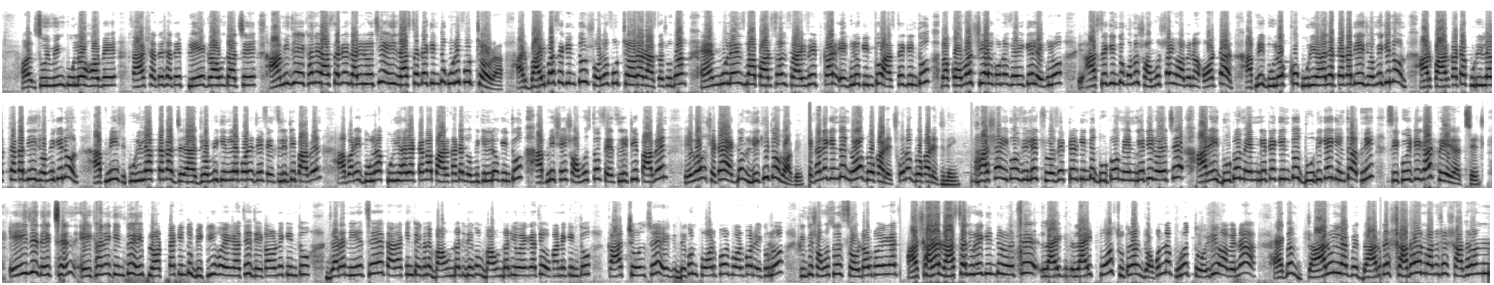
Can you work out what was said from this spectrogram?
সুইমিং পুলও হবে, তার সাথে সাথে প্লে গ্রাউন্ড আছে। আমি যে এখানে রাস্তাটা দাঁড়িয়ে রয়েছি, এই রাস্তাটা কিন্তু কুড়ি ফুট চওড়া, আর বাইপাসে কিন্তু ষোলো ফুট চওড়া রাস্তা। সুতরাং অ্যাম্বুলেন্স বা পার্সোনাল প্রাইভেট কার এগুলো কিন্তু আসতে কিন্তু, বা কমার্শিয়াল কোনো ভেহিকেল এগুলো আসতে কিন্তু কোনো সমস্যাই হবে না। অর্থাৎ আপনি দু লক্ষ কুড়ি হাজার টাকা দিয়ে জমি কিনুন, আর পার কাটা কুড়ি লাখ টাকা দিয়ে জমি কিনুন আপনি কুড়ি লাখ টাকা জমি কিনলে পরে যে ফেসিলিটি পাবেন, আবার এই দু লাখ কুড়ি হাজার টাকা পার কাটা জমি কিনলেও কিন্তু আপনি সেই সমস্ত ফেসিলিটি পাবেন এবং সেটা একদম লিখিত পাবে এখানে কিন্তু নো ব্রোকারেজ কোনো ব্রোকারেজ নেই। ভাষা ইকো ভিলেজ প্রজেক্টের কিন্তু দুটো মেন গেটই রয়েছে, আর এই দুটো মেন গেটে কিন্তু দুদিকেই কিন্তু আপনি সিকিউরিটি গার্ড পেয়ে যাচ্ছেন। এই যে দেখছেন, এইখানে কিন্তু এই প্লটটা কিন্তু বিক্রি হয়ে গেছে, যে কারণে কিন্তু যারা নিয়েছে, তারা কিন্তু এখানে বাউন্ডারি দেখুন বাউন্ডারি হয়ে গেছে, ওখানে কিন্তু কাজ চলছে। দেখুন পর পর পর পর এগুলো কিন্তু সমস্ত সোল্ড আউট হয়ে গেছে। আর সারা রাস্তা জুড়ে কিন্তু রয়েছে লাইট লাইট পোস্ট সুতরাং যখন না পুরো তৈরি হবে না, একদম দারুণ লাগবে। দারুণ। সাধারণ মানুষের সাধারণ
